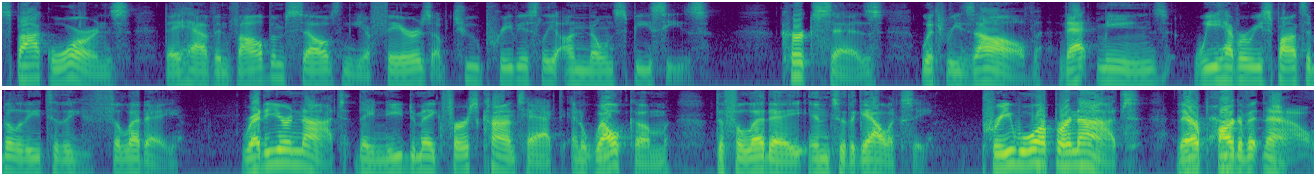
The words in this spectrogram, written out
Spock warns they have involved themselves in the affairs of two previously unknown species. Kirk says, with resolve, that means we have a responsibility to the Felidae. Ready or not, they need to make first contact and welcome the Felidae into the galaxy. Pre warp or not, they're part of it now.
